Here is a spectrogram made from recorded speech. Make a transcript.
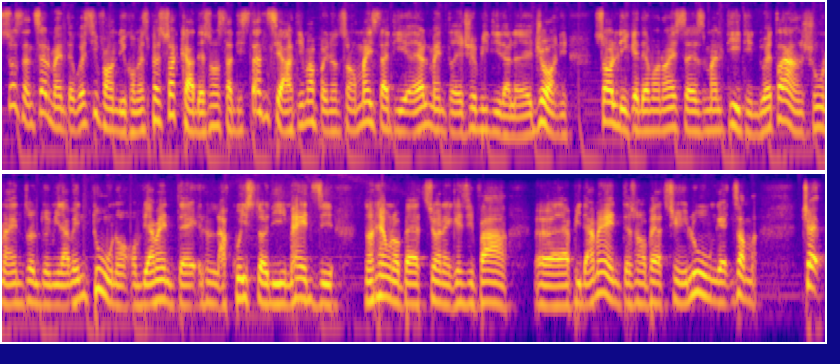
Sostanzialmente questi fondi, come spesso accade, sono stati stanziati ma poi non sono mai stati realmente recepiti dalle regioni. Soldi che devono essere smaltiti in due tranche, una entro il 2021. Ovviamente l'acquisto di mezzi non è un'operazione che si fa eh, rapidamente, sono operazioni lunghe, insomma, cioè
